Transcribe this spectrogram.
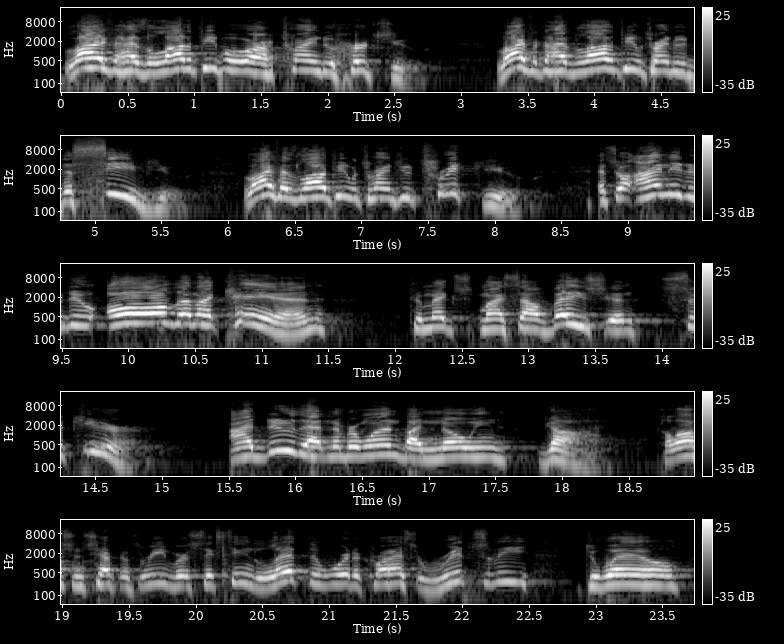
Life has a lot of people who are trying to hurt you. Life has a lot of people trying to deceive you. Life has a lot of people trying to trick you. And so I need to do all that I can to make my salvation secure. I do that, number one, by knowing God. Colossians chapter 3, verse 16 let the word of Christ richly dwell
